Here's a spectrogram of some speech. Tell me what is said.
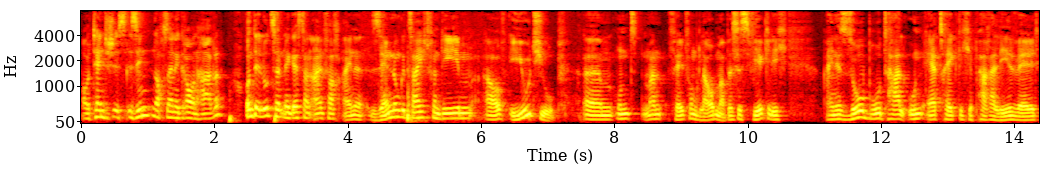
authentisch ist, sind noch seine grauen Haare. Und der Lutz hat mir gestern einfach eine Sendung gezeigt von dem auf YouTube. Ähm, und man fällt vom Glauben ab. Es ist wirklich eine so brutal unerträgliche Parallelwelt.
